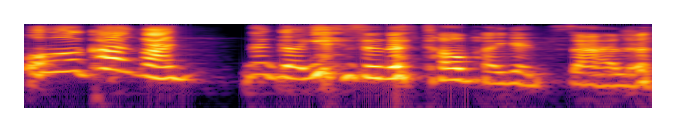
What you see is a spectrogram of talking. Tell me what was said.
我们快把那个燕生的招牌给砸了。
